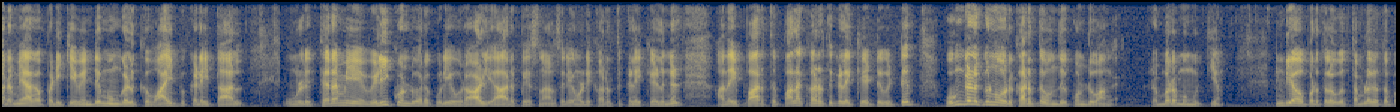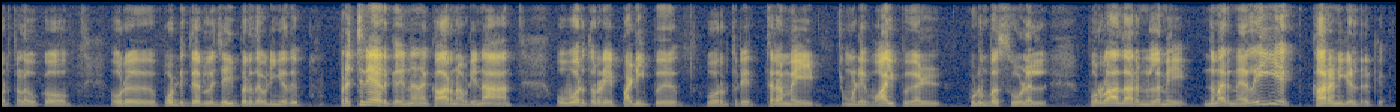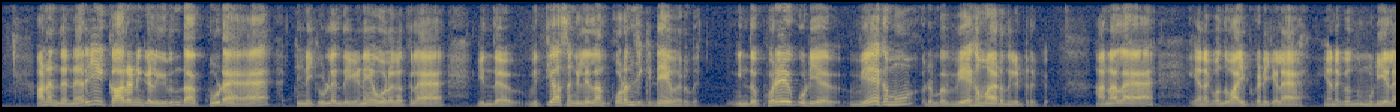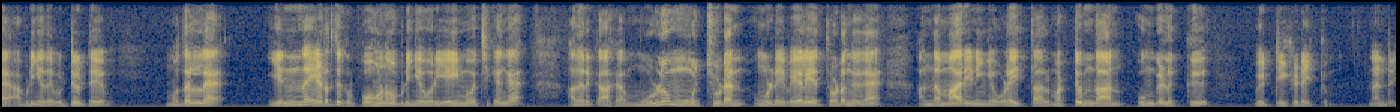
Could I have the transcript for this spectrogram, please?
அருமையாக படிக்க வேண்டும். உங்களுக்கு வாய்ப்பு கிடைத்தால் உங்களுடைய திறமையை வெளிக்கொண்டு வரக்கூடிய ஒரு ஆள் யார் பேசினாலும் சரி அவங்களுடைய கருத்துக்களை கேளுங்கள். அதை பார்த்து பல கருத்துக்களை கேட்டுவிட்டு உங்களுக்குன்னு ஒரு கருத்தை வந்து கொண்டு வாங்க. ரொம்ப ரொம்ப முக்கியம். இந்தியாவை பொறுத்தளவுக்கு தமிழகத்தை பொறுத்தளவுக்கோ ஒரு போட்டித் தேர்வில் ஜெயிப்பது அப்படிங்கிறது பிரச்சனையாக இருக்குது என்னென்ன காரணம் அப்படின்னா ஒவ்வொருத்தருடைய படிப்பு ஒவ்வொருத்தருடைய திறமை அவங்களுடைய வாய்ப்புகள் குடும்ப சூழல் பொருளாதார நிலைமை இந்த மாதிரி நிறைய காரணிகள் இருக்குது ஆனால் இந்த நிறைய காரணிகள் இருந்தால் கூட இன்றைக்கி உள்ள இந்த இணைய உலகத்தில் இந்த வித்தியாசங்கள் எல்லாம் குறைஞ்சிக்கிட்டே வருது. இந்த குறையக்கூடிய வேகமும் ரொம்ப வேகமாக இருந்துக்கிட்டு இருக்குது அதனால் எனக்கு வந்து வாய்ப்பு கிடைக்கல எனக்கு வந்து முடியலை அப்படிங்கிறத விட்டுவிட்டு முதல்ல என்ன இடத்துக்கு போகணும் அப்படிங்கிற ஒரு எய்மை வச்சுக்கோங்க. அதற்காக முழு மூச்சுடன் உங்களுடைய வேலையை தொடங்குங்க. அந்த மாதிரி நீங்கள் உழைத்தால் மட்டும்தான் உங்களுக்கு வெற்றி கிடைக்கும். நன்றி.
